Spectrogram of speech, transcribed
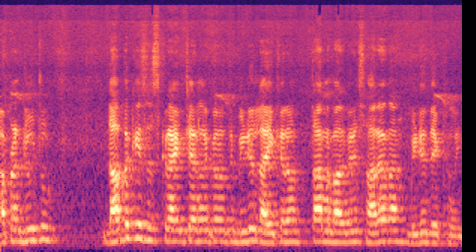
ਆਪਣਾ YouTube, ਦੱਬ ਕੇ ਸਬਸਕ੍ਰਾਈਬ ਚੈਨਲ ਕਰੋ ਤੇ ਵੀਡੀਓ ਲਾਈਕ ਕਰੋ। ਧੰਨਵਾਦ ਵੀਰੇ ਸਾਰਿਆਂ ਦਾ, ਵੀਡੀਓ ਦੇਖਣ ਲਈ।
